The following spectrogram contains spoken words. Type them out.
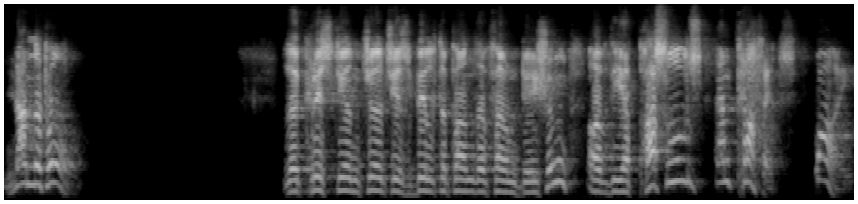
None at all. The Christian church is built upon the foundation of the apostles and prophets. Why?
